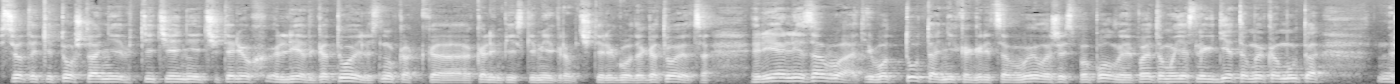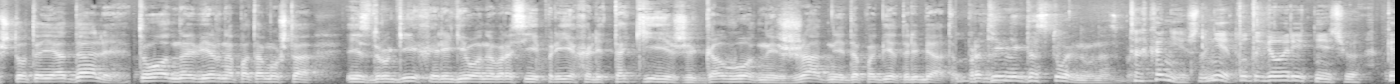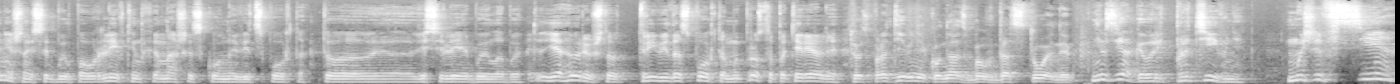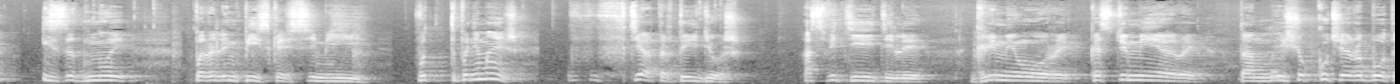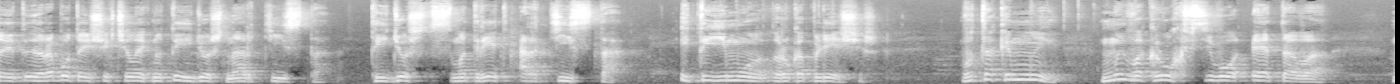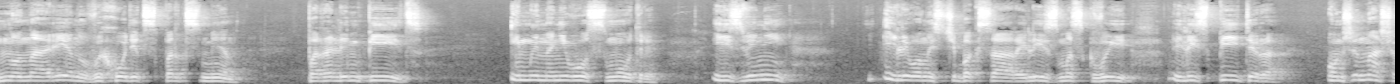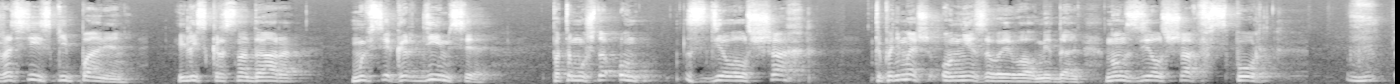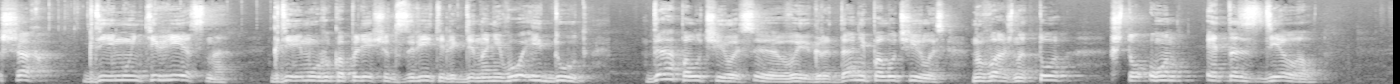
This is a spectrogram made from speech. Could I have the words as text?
все-таки то, что они в течение четырех лет готовились, ну, как к, к Олимпийским играм четыре года готовятся, реализовать. И вот тут они, как говорится, выложились по полной. И поэтому, если где-то мы кому-то что-то и отдали, то, наверное, потому что из других регионов России приехали такие же голодные, жадные до побед ребята. Противник достойный у нас был. Да, конечно. Нет, тут и говорить нечего. Конечно, если был пауэрлифтинг, наш исконный вид спорта, то э, веселее было бы. Я говорю, что три вида спорта мы просто потеряли. То есть противник у нас был достойный. Нельзя говорить противник. Мы же все из одной паралимпийской семьи. Вот ты понимаешь, в театр ты идешь, осветители, гримеры, костюмеры, там еще куча работает, работающих человек, но ты идешь на артиста. Ты идешь смотреть артиста, и ты ему рукоплещешь. Вот так и мы. Мы вокруг всего этого. Но на арену выходит спортсмен – паралимпиец, и мы на него смотрим. И извини, или он из Чебоксара, или из Москвы, или из Питера, он же наш российский парень, или из Краснодара. Мы все гордимся, потому что он сделал шаг. Ты понимаешь, он не завоевал медаль, но он сделал шаг в спорт, в шаг, где ему интересно – где ему рукоплещут зрители, где на него идут. Да, получилось э, выиграть, да, не получилось, но важно то, что он это сделал.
